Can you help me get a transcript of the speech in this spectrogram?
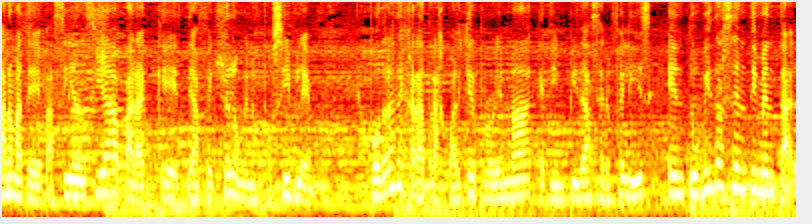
Ármate de paciencia para que te afecte lo menos posible. Podrás dejar atrás cualquier problema que te impida ser feliz en tu vida sentimental.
